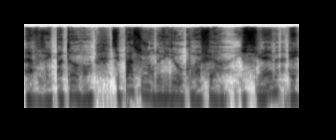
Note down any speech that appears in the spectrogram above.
Ah, Vous avez pas tort, hein. c'est pas ce genre de vidéo qu'on va faire ici même. Et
